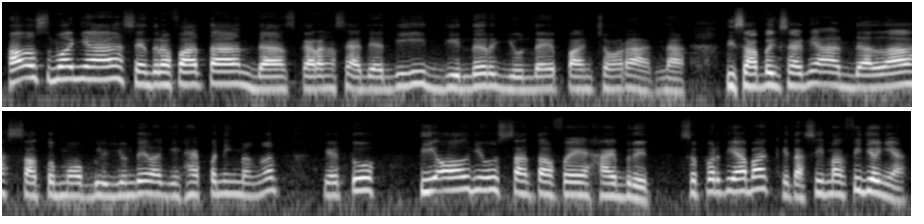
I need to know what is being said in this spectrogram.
Halo semuanya, saya Indra Fatan dan sekarang saya ada di dealer Hyundai Pancoran. Nah, di samping saya ini adalah satu mobil Hyundai lagi happening banget, yaitu The All New Santa Fe Hybrid. Seperti apa? Kita simak videonya.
